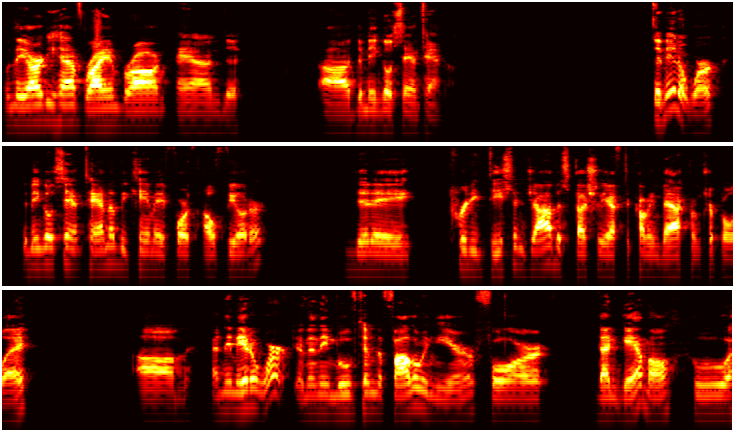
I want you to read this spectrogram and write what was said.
when they already have Ryan Braun and uh, Domingo Santana. They made it work. Domingo Santana became a fourth outfielder, did a pretty decent job, especially after coming back from AAA. Um, and they made it work. And then they moved him the following year for Ben Gamel, who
